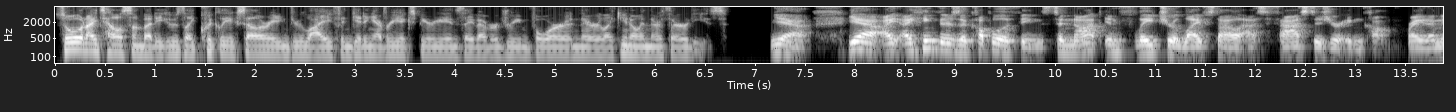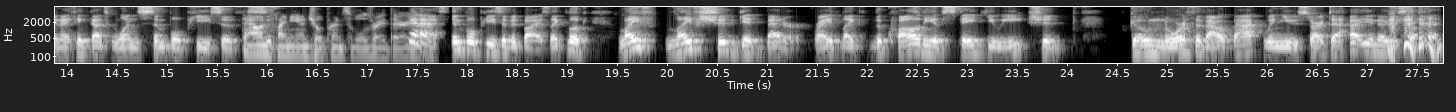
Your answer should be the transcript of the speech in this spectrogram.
So what would I tell somebody who's like quickly accelerating through life and getting every experience they've ever dreamed for and they're like, you know, in their 30s? Yeah. Yeah. I, I think there's a couple of things to not inflate your lifestyle as fast as your income, right? I mean, I think that's one simple piece of sound financial principles right there. Yeah, yeah, simple piece of advice. Like, look, life life should get better, right? Like the quality of steak you eat should go north of Outback when you start to have, you know, you start to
